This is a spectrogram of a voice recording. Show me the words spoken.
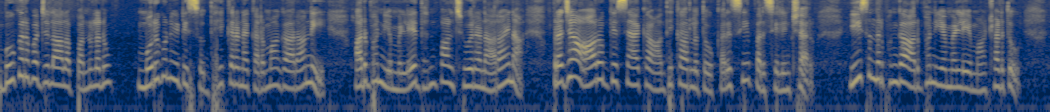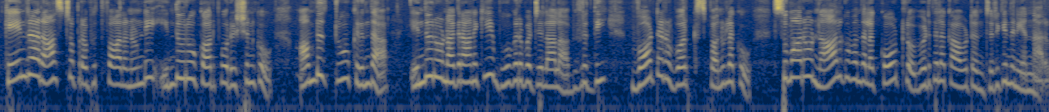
భూగర్భ జలాల పనులను మురుగునీటి శుద్ధీకరణ కర్మాగారాన్ని అర్బన్ ఎమ్మెల్యే ధన్పాల్ సూర్యనారాయణ ప్రజా ఆరోగ్య శాఖ అధికారులతో కలిసి పరిశీలించారు. ఈ సందర్భంగా అర్బన్ ఎమ్మెల్యే మాట్లాడుతూ కేంద్ర రాష్ట్ర ప్రభుత్వాల నుండి ఇందూరు కార్పొరేషన్కు అమృత్ టూ క్రింద ఇందూరు నగరానికి భూగర్భ జలాల అభివృద్ధి వాటర్ వర్క్స్ పనులకు సుమారు నాలుగు వందల కోట్లు విడుదల కావటం జరిగిందని అన్నారు.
